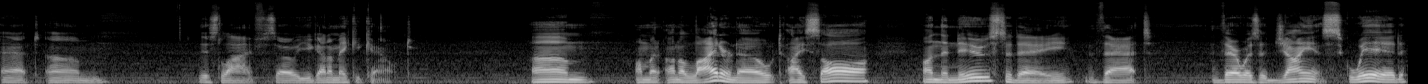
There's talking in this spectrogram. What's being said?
at um, this life, so you got to make it count. Um, on a, on a lighter note, I saw on the news today that there was a giant squid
